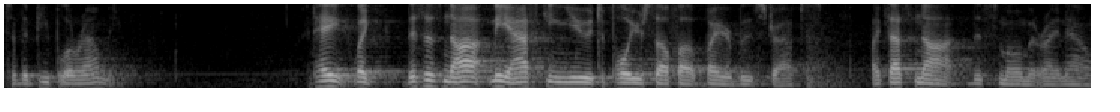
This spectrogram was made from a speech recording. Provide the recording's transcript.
to the people around me? And hey, like, this is not me asking you to pull yourself up by your bootstraps. Like, that's not this moment right now.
